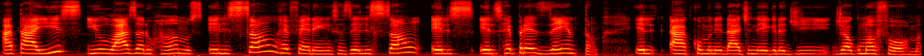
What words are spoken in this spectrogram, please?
a Thaís e o Lázaro Ramos, eles são referências, eles são, eles, eles representam ele, a comunidade negra de, de alguma forma.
